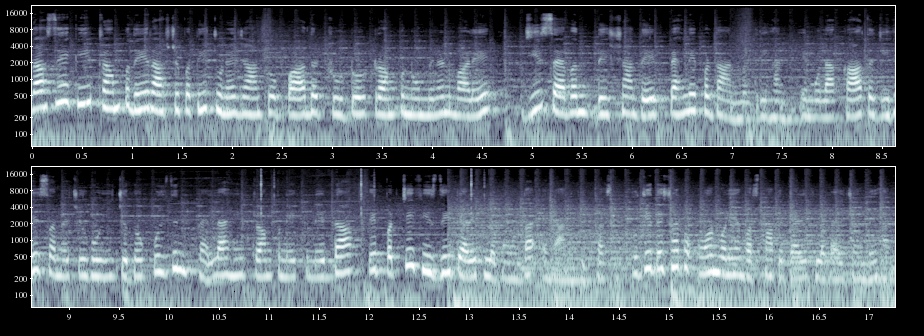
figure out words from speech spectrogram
ਦੱਸਦੇ ਕਿ ਟਰੰਪ ਦੇ ਰਾਸ਼ਟਰਪਤੀ ਚੁਣੇ ਜਾਣ ਤੋਂ ਬਾਅਦ ਟਰੂਡੋ ਟਰੰਪ ਨੂੰ ਮਿਲਣ ਵਾਲੇ G7 ਦੇਸ਼ਾਂ ਦੇ ਪਹਿਲੇ ਪ੍ਰਧਾਨ ਮੰਤਰੀ ਹਨ। ਇਹ ਮੁਲਾਕਾਤ ਅਜਿਹੇ ਸਮੇਂ 'ਚ ਹੋਈ ਜਦੋਂ ਕੁਝ ਦਿਨ ਪਹਿਲਾਂ ਹੀ ਟਰੰਪ ਨੇ ਕੈਨੇਡਾ ਤੇ 25% ਦੀ ਟੈਰਿਫ ਲਗਾਉਣ ਦਾ ਐਲਾਨ ਕੀਤਾ ਸੀ। ਦੂਜੇ ਦੇਸ਼ਾਂ ਤੋਂ ਆਉਣ ਵਾਲੀਆਂ ਵਸਤਾਂ ਤੇ ਟੈਰਿਫ ਲਗਾਏ ਜਾਂਦੇ ਹਨ।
